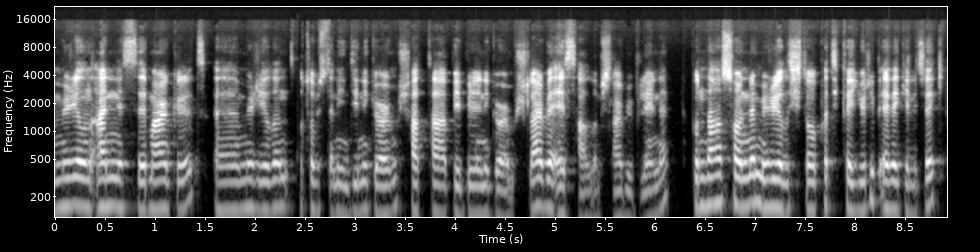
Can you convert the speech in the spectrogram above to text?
Muriel'in annesi Margaret e, Muriel'in otobüsten indiğini görmüş. Hatta birbirlerini görmüşler ve el sallamışlar birbirlerine. Bundan sonra Muriel işte o patikayı yürüyüp eve gelecek.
